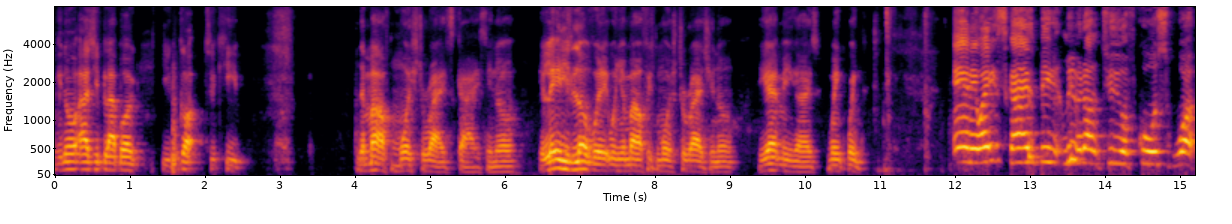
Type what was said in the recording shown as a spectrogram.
You know, as you blabber, you got to keep the mouth moisturized, guys. You know, your ladies love it when your mouth is moisturized, you know. You get me, guys? Wink, wink. Anyways, guys, big moving on to, of course, what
